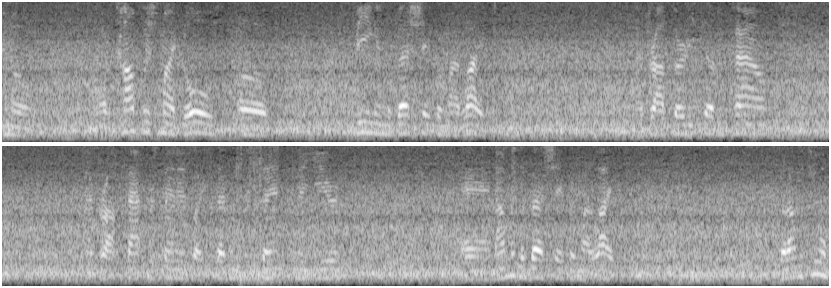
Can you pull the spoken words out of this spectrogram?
you know, I've accomplished my goals of being in the best shape of my life. I dropped 37 pounds. I dropped fat percentage like 7% in a year. And I'm in the best shape of my life. But I'm to a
